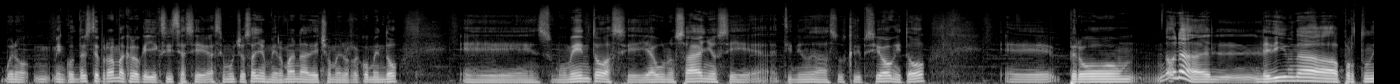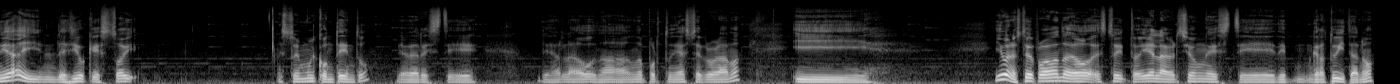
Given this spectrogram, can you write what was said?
bueno, me encontré este programa, creo que ya existe hace, hace muchos años. Mi hermana, de hecho, me lo recomendó eh, en su momento, hace ya unos años, tiene una suscripción y todo. Eh, pero no, nada, le di una oportunidad y les digo que estoy, estoy muy contento de haber, este, de haber dado una, oportunidad a este programa. Y, y bueno, estoy probando, estoy todavía en la versión este, gratuita, ¿no?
